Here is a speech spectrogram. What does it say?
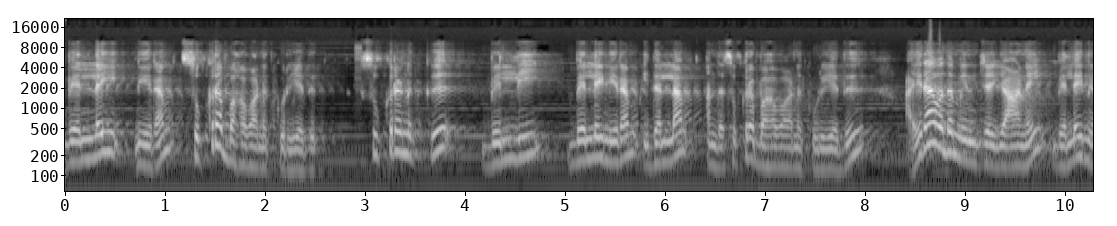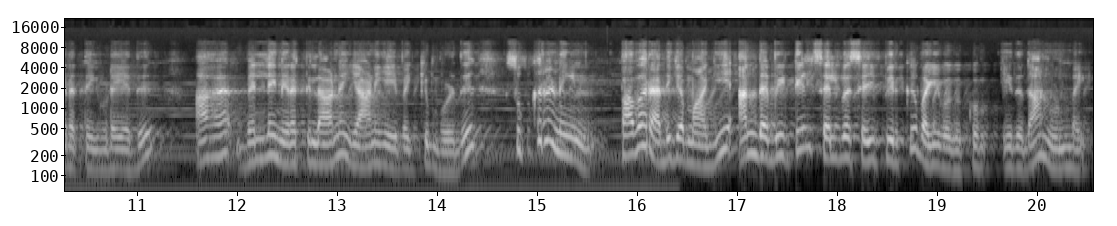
வெள்ளை நிறம் சுக்கர பகவானுக்குரியது. சுக்கரனுக்கு வெள்ளி வெள்ளை நிறம் இதெல்லாம் அந்த சுக்கர பகவானுக்குரியது. ஐராவதம் என்ற யானை வெள்ளை நிறத்தை உடையது. ஆக வெள்ளை நிறத்திலான யானையை வைக்கும் பொழுது சுக்கரனின் பவர் அதிகமாகி அந்த வீட்டில் செல்வ செழிப்பிற்கு வழிவகுக்கும். இதுதான் உண்மை.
